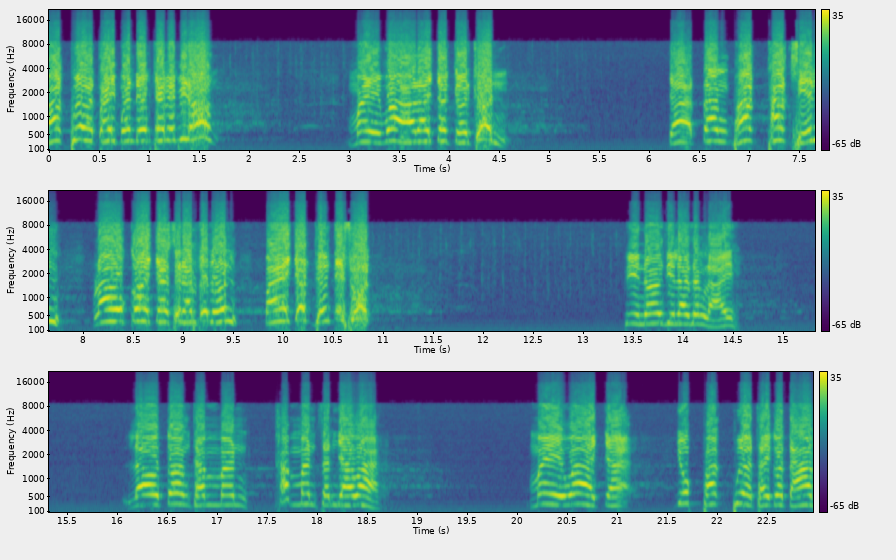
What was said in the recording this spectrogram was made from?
พรรคเพื่อไทยเหมือนเดิมใช่ไหมพี่น้อง ไม่ว่าอะไรจะเกิดขึ้น จะตั้งพรรคทักษิณเราก็จะสนับสนุนไปจนถึงที่สุด พี่น้องที่รักทั้งหลาย เราต้องทำมันคำมั่นสัญญาว่า ไม่ว่าจะยุบพักเพื่อไทยก็ตาม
